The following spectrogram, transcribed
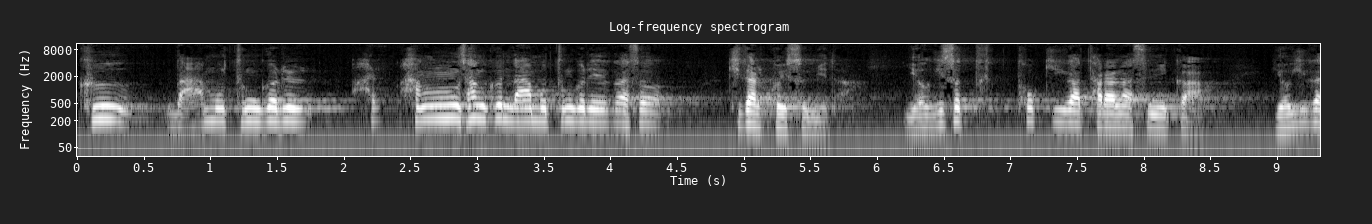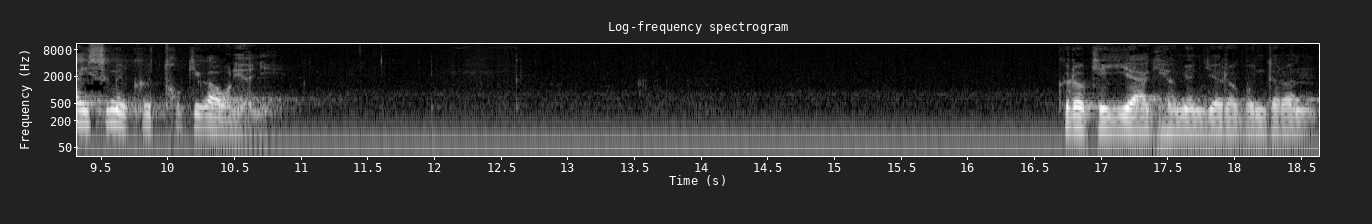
그 나무 등걸을 항상 그 나무 둥그리에 가서 기다리고 있습니다. 여기서 토끼가 달아났으니까 여기가 있으면 그 토끼가 오려니. 그렇게 이야기하면 여러분들은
